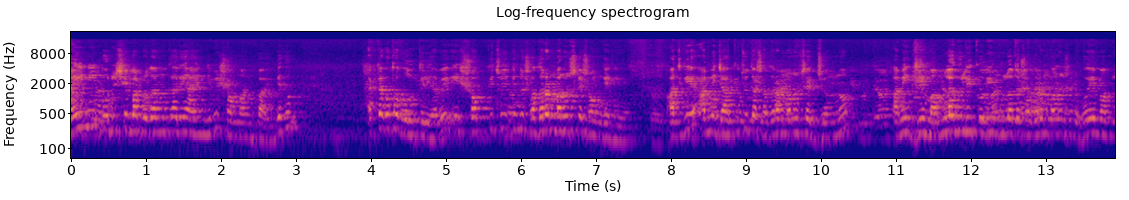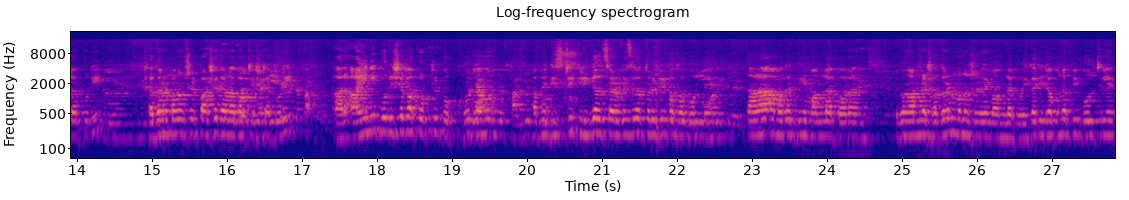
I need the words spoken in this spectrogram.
আইনি পরিষেবা প্রদানকারী আইনজীবী সম্মান পাই। দেখুন একটা কথা বলতেই হবে, এই সব কিছুই কিন্তু সাধারণ মানুষকে সঙ্গে নিয়ে। আজকে আমি যা কিছু তা সাধারণ মানুষের জন্য, আমি যে মামলাগুলি করি, মূলত সাধারণ মানুষের হয়ে মামলা করি, সাধারণ মানুষের পাশে দাঁড়াবার চেষ্টা করি, আর আইনি পরিষেবা কর্তৃপক্ষ, যেমন আপনি ডিস্ট্রিক্ট লিগ্যাল সার্ভিসেস অথরিটির কথা বললেন, তারা আমাদের দিয়ে মামলা করান, এবং আমরা সাধারণ মানুষের হয়ে মামলা করি। কাজে যখন আপনি বলছিলেন,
